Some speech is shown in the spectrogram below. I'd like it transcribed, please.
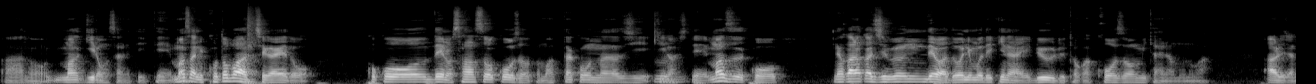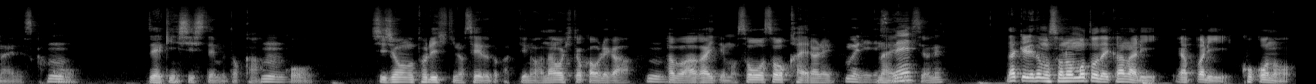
あの、まあ、議論されていて、まさに言葉は違えど、ここでの三層構造と全く同じ気がして、まずこう、なかなか自分ではどうにもできないルールとか構造みたいなものがあるじゃないですか。うんこう税金システムとか、うんこう、市場の取引の制度とかっていうのは、直樹とか俺がうん多分あがいてもそうそう変えられないでね。すよね。だけれども、その元でかなり、やっぱり個々の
